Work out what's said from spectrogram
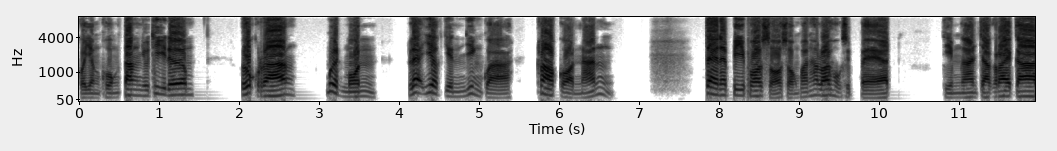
ก็ยังคงตั้งอยู่ที่เดิมรกร้าง มืดมน และเยือกเย็นยิ่งกว่าคราวก่อนนั้น แต่ในปีพศ 2568 ทีมงานจากรายการ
